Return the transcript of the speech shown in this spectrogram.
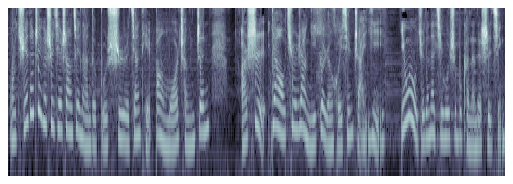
我觉得这个世界上最难的不是将铁棒磨成针，而是要去让一个人回心转意，因为我觉得那几乎是不可能的事情。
